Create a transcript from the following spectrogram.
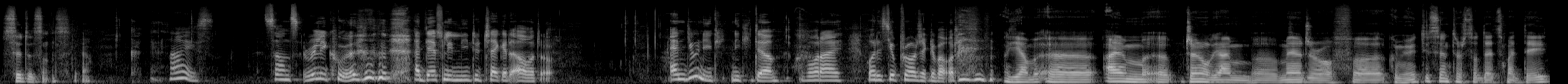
citizens. Yeah. Nice. Sounds really cool. I definitely need to check it out. And you, Nikita, what I what is your project about? yeah, uh, I'm uh, generally I'm a manager of uh, community center, so that's my day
